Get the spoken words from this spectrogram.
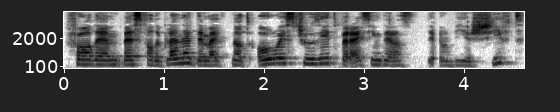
for them, best for the planet. They might not always choose it, but I think there's, there will be a shift.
